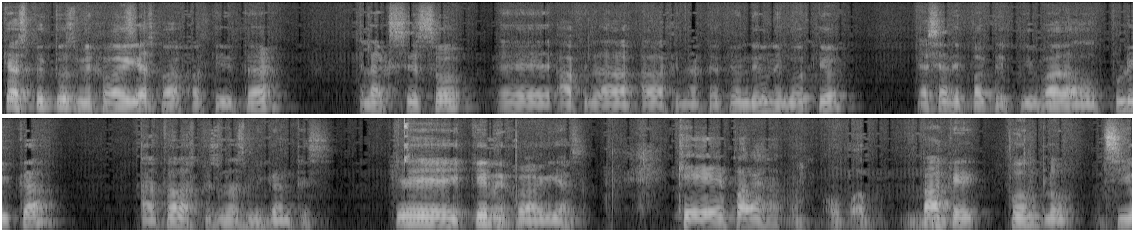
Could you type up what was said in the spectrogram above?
qué aspectos mejorarías para facilitar el acceso eh, a, a, la financiación de un negocio, ya sea de parte privada o pública, a todas las personas migrantes? ¿Qué, qué mejorarías? Que para... Para que, por ejemplo, si,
